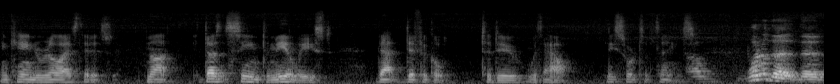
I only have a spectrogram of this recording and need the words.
and came to realize that it's not, it doesn't seem to me at least, that difficult to do without these sorts of things. Uh, what are the, the,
